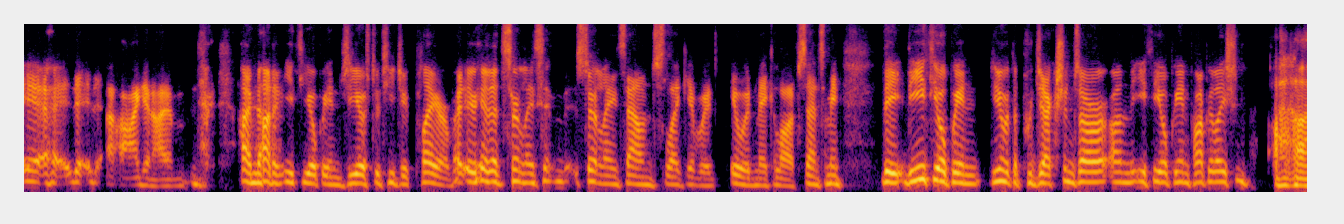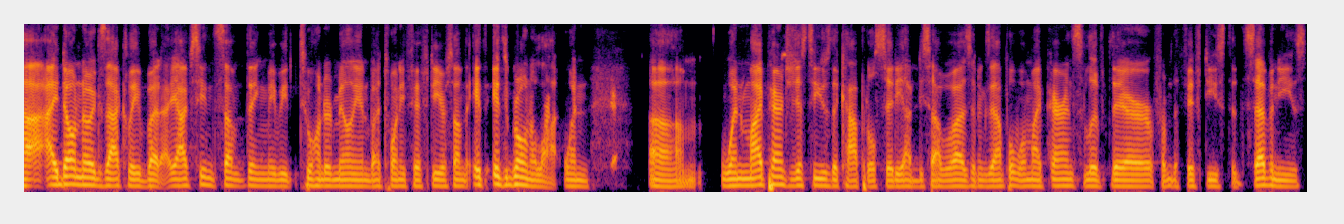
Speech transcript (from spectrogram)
eh, again, I'm I'm not an Ethiopian geostrategic player, but it, it, certainly certainly sounds like it would it would make a lot of sense. I mean, the the Ethiopian, do you know what the projections are on the Ethiopian population? Uh, I don't know exactly, but I've seen something maybe 200 million by 2050 or something. It, it's grown a lot. When yeah. um when my parents just to use the capital city Addis Ababa as an example, when my parents lived there from the 50s to the 70s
